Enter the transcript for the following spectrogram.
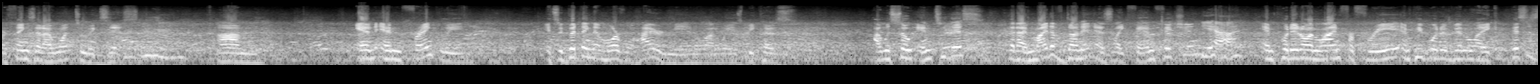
are things that I want to exist. Mm-hmm. Um, and and frankly, it's a good thing that Marvel hired me in a lot of ways because I was so into this that I might have done it as like fan fiction Yeah. and put it online for free, and people would have been like, "This is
